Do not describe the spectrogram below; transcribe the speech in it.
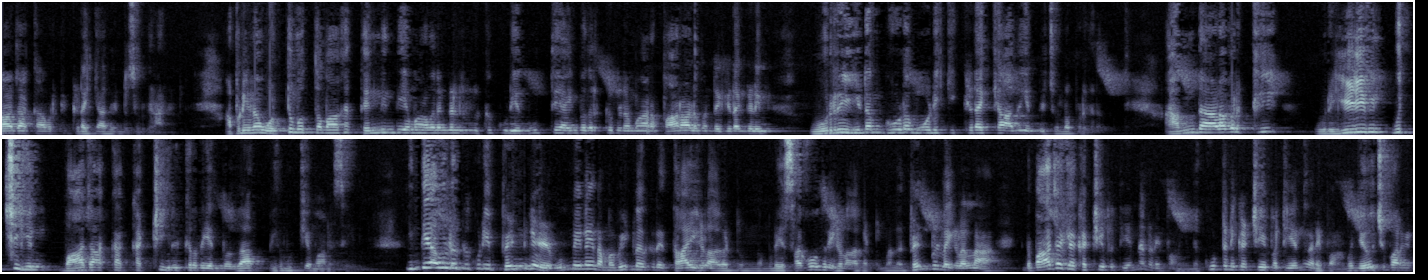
பாஜகவிற்கு கிடைக்காது என்று சொல்கிறார்கள். அப்படின்னா ஒட்டுமொத்தமாக தென்னிந்திய மாநிலங்களில் இருக்கக்கூடிய நூத்தி ஐம்பதற்கும் இடமான பாராளுமன்ற இடங்களில் ஒரு இடம் கூட மோடிக்கு கிடைக்காது என்று சொல்லப்படுகிறது. அந்த அளவிற்கு ஒரு இழிவின் உச்சியில் பாஜக கட்சி இருக்கிறது என்பதுதான் மிக முக்கியமான செய்தி. இந்தியாவில் இருக்கக்கூடிய பெண்கள் உண்மையிலே நம்ம வீட்டில் இருக்கிற தாய்களாகட்டும் நம்முடைய சகோதரிகளாகட்டும் அல்ல பெண் பிள்ளைகள் எல்லாம் இந்த பாஜக கட்சியை பற்றி என்ன நினைப்பாங்க? இந்த கூட்டணி கட்சியை பற்றி என்ன நினைப்பாங்க? கொஞ்சம் யோசிச்சு பாருங்க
